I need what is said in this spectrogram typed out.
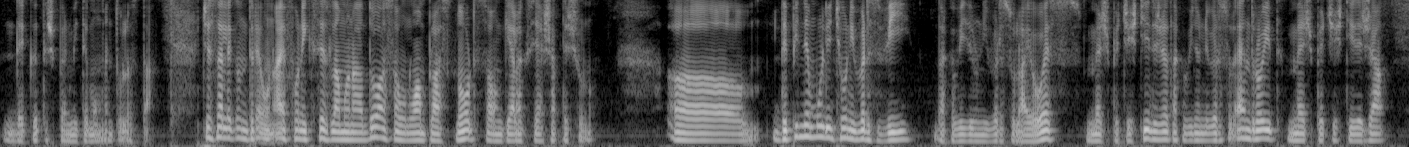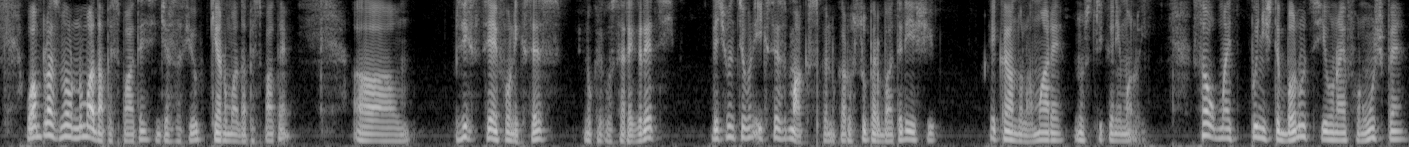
decât își permite momentul ăsta. Ce să aleg între un iPhone XS la mâna a doua sau un OnePlus Nord sau un Galaxy A71? Uh, depinde mult din ce univers vii. Dacă vii din universul iOS, mergi pe ce știi deja. Dacă vii din universul Android, mergi pe ce știi deja. OnePlus Nord nu m-a dat pe spate, sincer să fiu, chiar nu m-a dat pe spate. Uh, zic să-ți iei iPhone XS, nu cred că o să regreți. Deci un un XS Max, pentru că are o super baterie și ecranul la mare nu strică nimănui. Sau mai pui niște bănuți, e un iPhone 11,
